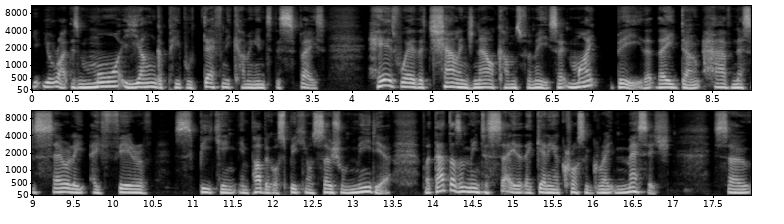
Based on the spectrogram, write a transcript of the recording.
you're right. There's more younger people definitely coming into this space. Here's where the challenge now comes for me. So it might be that they don't have necessarily a fear of speaking in public or speaking on social media, but that doesn't mean to say that they're getting across a great message. So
